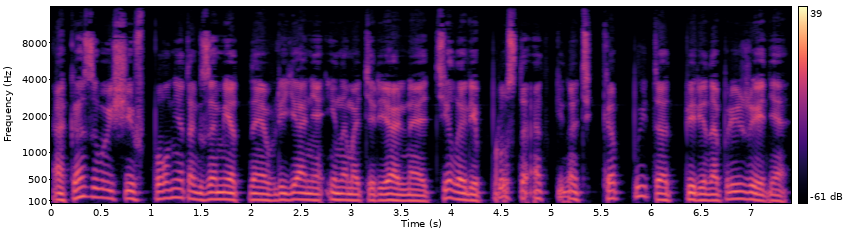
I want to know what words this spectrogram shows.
оказывающие вполне так заметное влияние и на материальное тело или просто откинуть копыта от перенапряжения.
